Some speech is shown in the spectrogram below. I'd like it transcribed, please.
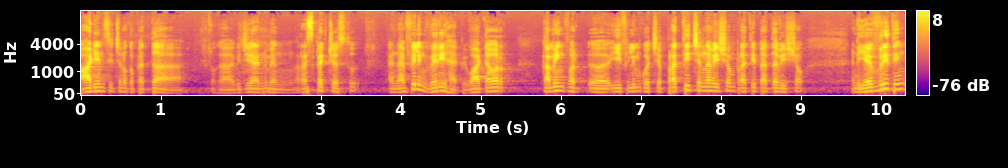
ఆడియన్స్ ఇచ్చిన ఒక పెద్ద ఒక విజయాన్ని మేము రెస్పెక్ట్ చేస్తూ and I feeling very happy. Whatever coming for ఈ ఫిల్మ్కి వచ్చే ప్రతి చిన్న విషయం ప్రతి పెద్ద విషయం and everything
